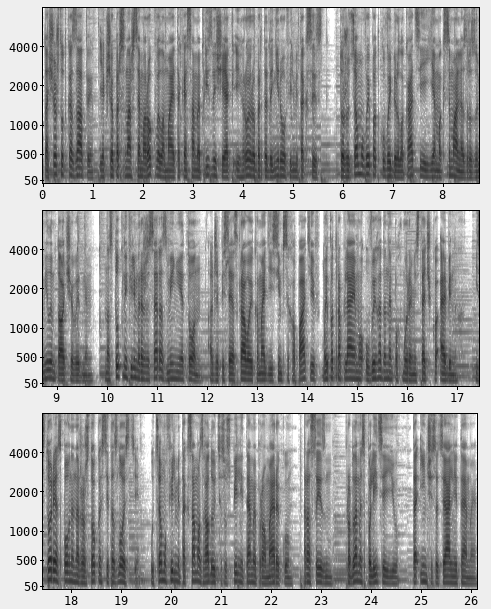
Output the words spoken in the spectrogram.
Та що ж тут казати, якщо персонаж Сема Роквелла має таке саме прізвище, як і герой Роберта Де Ніро у фільмі Таксист. Тож у цьому випадку вибір локації є максимально зрозумілим та очевидним. Наступний фільм режисера змінює тон, адже після яскравої комедії Сім психопатів ми потрапляємо у вигадане похмуре містечко Ебінг. Історія сповнена жорстокості та злості. У цьому фільмі так само згадуються суспільні теми про Америку, расизм, проблеми з поліцією та інші соціальні теми.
